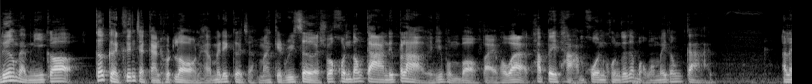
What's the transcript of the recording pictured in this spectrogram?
เรื่องแบบนี้ก็ก็เกิดขึ้นจากการทดลองนะครับ ไม่ได้เกิดจาก market research ว่าคนต้องการหรือเปล่าอย่างที่ผมบอกไป เพราะว่าถ้าไปถามคนคนก็จะบอกว่าไม่ต้องการอะไร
